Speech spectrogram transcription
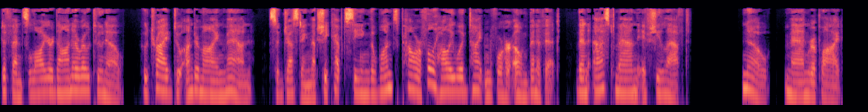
Defense lawyer Donna Rotunno, who tried to undermine Mann, suggesting that she kept seeing the once powerful Hollywood titan for her own benefit, then asked Mann if she left. No, Mann replied.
